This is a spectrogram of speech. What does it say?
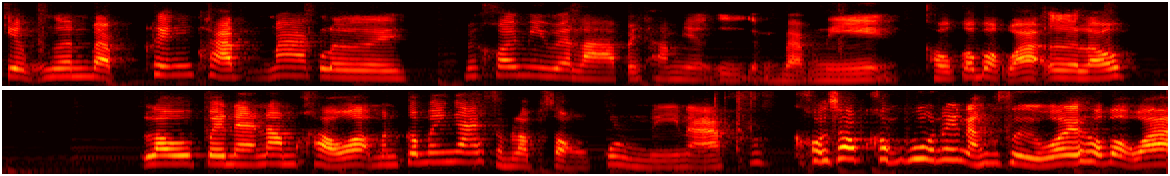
เก็บเงินแบบเคร่งครัดมากเลย ไม่ค่อยมีเวลาไปทำอย่างอื่นแบบนี้ เขาก็บอกว่า เออ แล้ว เราไปแนะนำเขาอะมันก็ไม่ง่ายสำหรับสองกลุ่มนี้นะเขาชอบคำพูดในหนังสือเว้ยเขาบอกว่า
